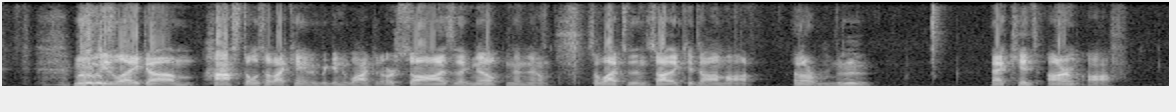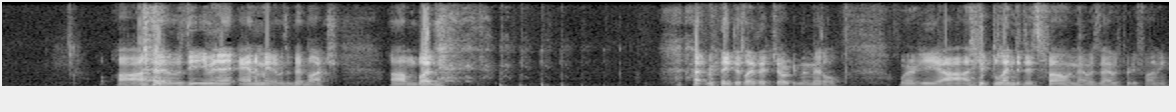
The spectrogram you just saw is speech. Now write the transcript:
movies like um, Hostel stuff. I can't even begin to watch it. Or Saw is like nope, no, no. So watch it and saw that kid's arm off. That kid's arm off. Uh, it was even animated was a bit much, um, but I really did like that joke in the middle where he uh, he blended his phone. That was that was pretty funny.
